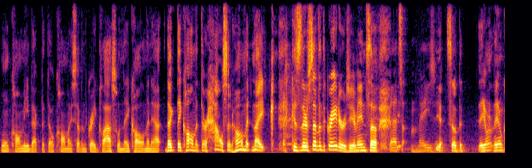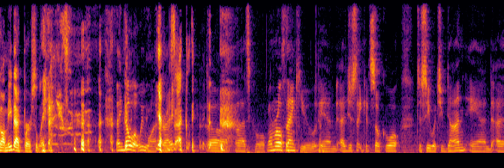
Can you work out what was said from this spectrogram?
won't call me back, but they'll call my seventh grade class when they call them and at they, they call them at their house at home at night because they're seventh graders. You know what I mean? So that's amazing. yeah. So but they don't they don't call me back personally. They know what we want, yeah, right? exactly. oh, well, that's cool. One real thank you, and I just think it's so cool to see what you've done. And uh,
